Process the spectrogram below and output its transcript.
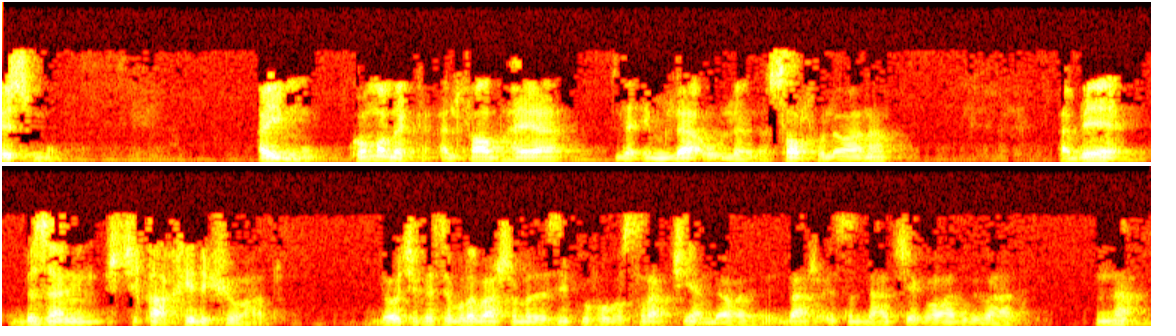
اسمه أيمو كما لك ألفاظ هي لإملاء ولا لصرف ولا أنا أبي بزن اشتقاق خير شو هذا لو شيء كسب الله باش مدرسي كفو بصراحة شيء عنده باش اسم ده شيء كواهد ببعض نعم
